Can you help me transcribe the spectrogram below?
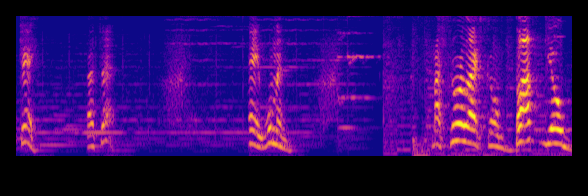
Okay, that's it. Hey, woman. My Snorlax gonna bop yo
